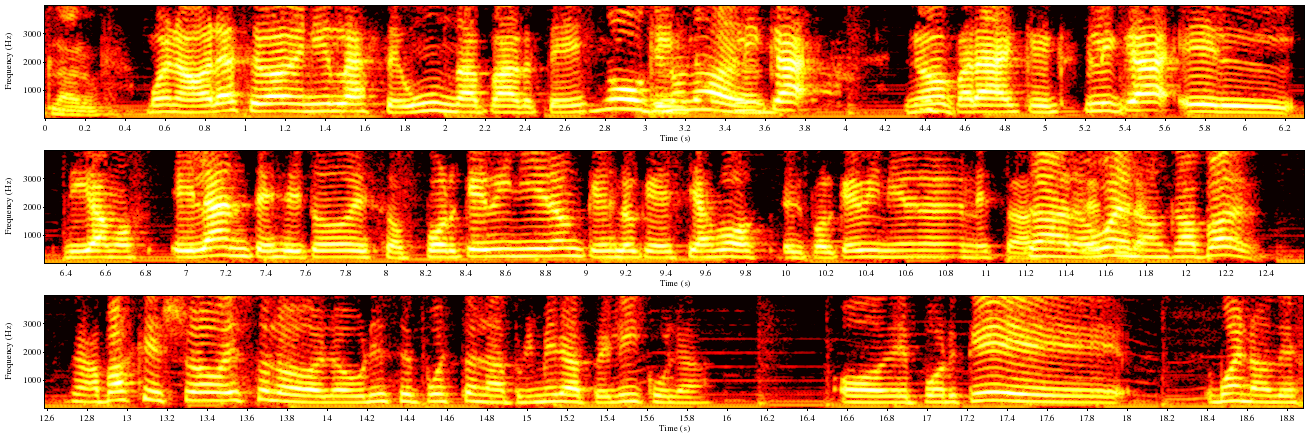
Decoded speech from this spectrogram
Claro. Bueno, ahora se va a venir la segunda parte. No, que no la hagan. explica, no, para que explica el, digamos, el antes de todo eso, por qué vinieron, que es lo que decías vos, el por qué vinieron esas. Claro, criaturas. bueno, capaz, capaz que yo eso lo, lo hubiese puesto en la primera película. O de por qué, bueno, de,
